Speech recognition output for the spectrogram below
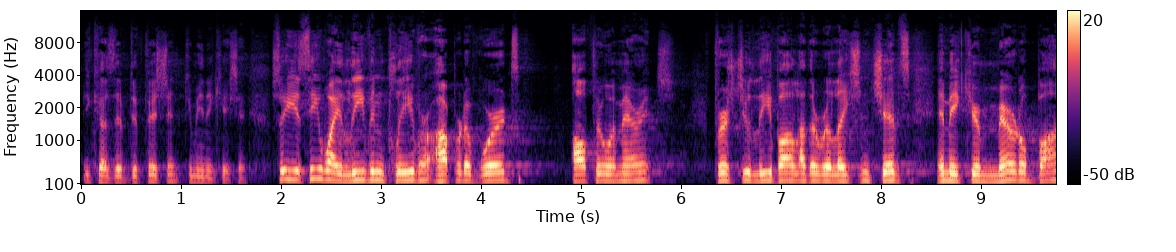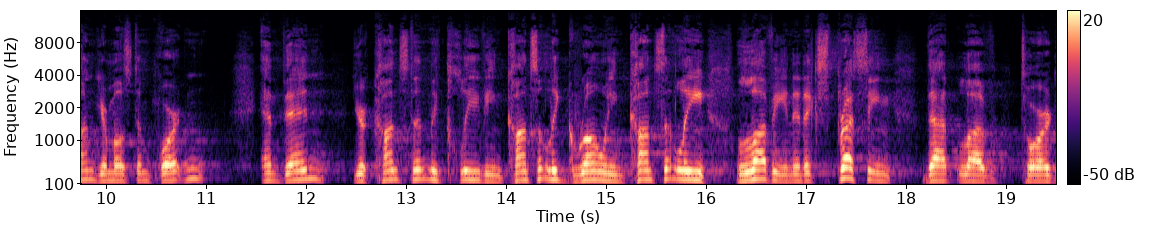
because of deficient communication. So you see why leave and cleave are operative words all through a marriage? First, you leave all other relationships and make your marital bond your most important. And then you're constantly cleaving, constantly growing, constantly loving and expressing that love toward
